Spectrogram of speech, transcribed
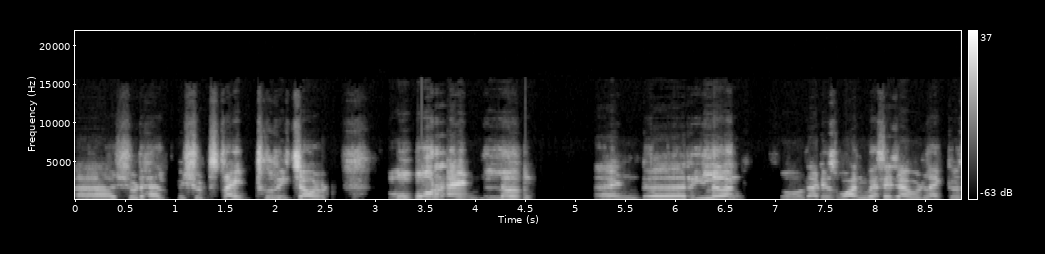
uh, should help. We should try to reach out more and learn and uh, relearn. So that is one message I would like to.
